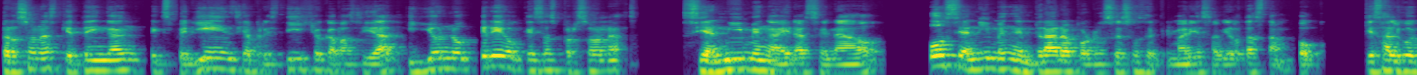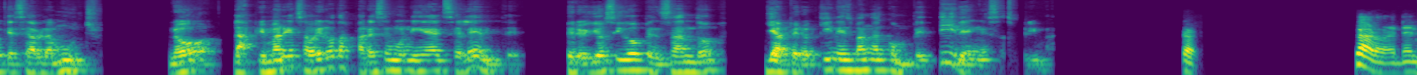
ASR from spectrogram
personas que tengan experiencia, prestigio, capacidad, y yo no creo que esas personas se animen a ir al Senado o se animen a entrar a procesos de primarias abiertas tampoco, que es algo que se habla mucho, ¿no? Las primarias abiertas parecen una idea excelente, pero yo sigo pensando, ya, pero ¿quiénes van a competir en esas primarias? Claro, en, el,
